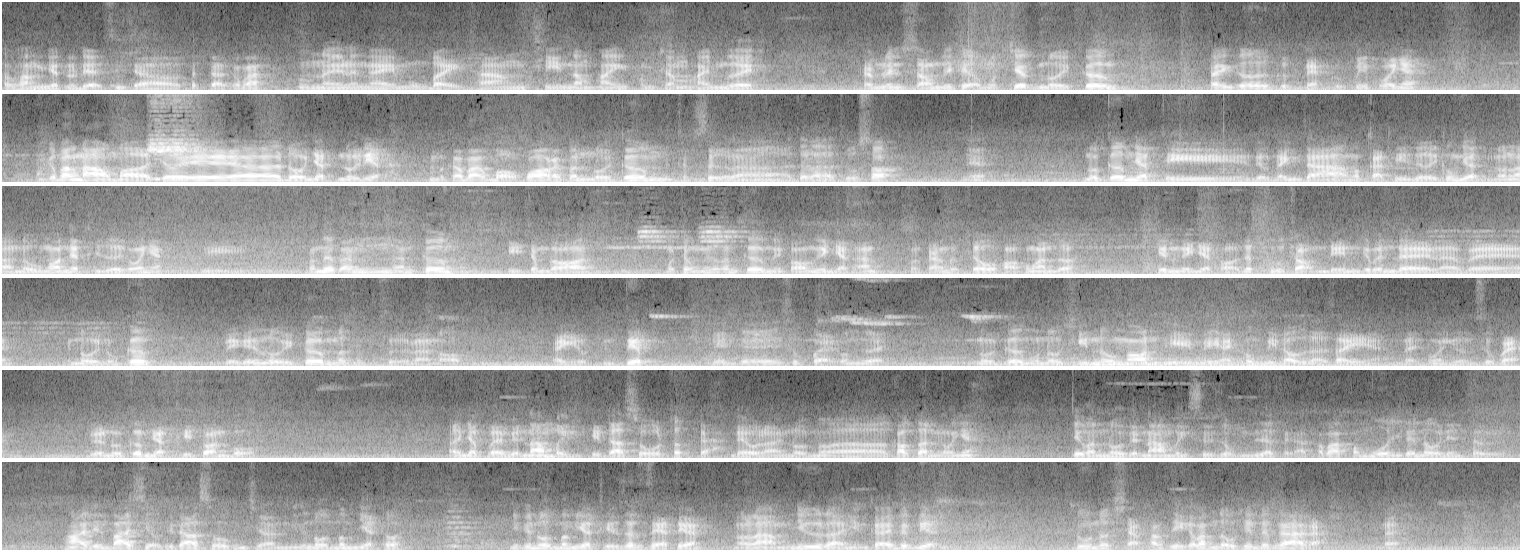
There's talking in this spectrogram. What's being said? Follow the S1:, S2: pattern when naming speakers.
S1: Shop hàng Nhật nội địa. Xin chào tất cả các bác. Hôm nay là ngày mùng 7 tháng 9 năm 2020 Em lên sóng giới thiệu một chiếc nồi cơm Tiger cực đẹp, cực vip các bác nhé. Các bác nào mà chơi ờ, đồ Nhật nội địa Mà các bác bỏ qua cái phần nồi cơm Thật sự là rất là thiếu sót. Nồi cơm Nhật thì được đánh giá và cả thế giới công nhận Nó là nấu ngon nhất thế giới các bác nhé. Vì các nước ăn ăn cơm thì trong đó một trong những nước ăn cơm thì có người Nhật ăn còn các nước châu họ không ăn rồi. Trên người Nhật họ rất chú trọng đến cái vấn đề là về cái nồi nấu cơm. Về cái nồi cơm nó thực sự là nó ảnh hưởng trực tiếp đến cái sức khỏe con người. Nồi cơm còn nấu chín nấu ngon thì mới anh không bị đau dạ dày đấy không ảnh hưởng sức khỏe. Về nồi cơm Nhật thì toàn bộ à, nhập về Việt Nam mình thì đa số tất cả đều là nồi uh, cao tần các bác nhé chứ còn nồi Việt Nam mình sử dụng bây giờ cả các bác có mua những cái nồi điện tử 2 đến 3 triệu thì đa số cũng chỉ là những cái nồi mâm nhiệt thôi. Những cái nồi mâm nhiệt thì rất rẻ tiền. Nó làm như là những cái bếp điện. Đun nó chẳng khác gì các bác nấu trên bếp ga cả. Đây.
